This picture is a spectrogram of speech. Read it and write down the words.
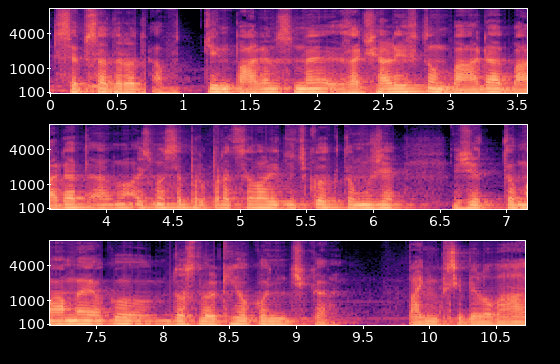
Sepsat rod. A tím pádem jsme začali v tom bádat, bádat a no, až jsme se propracovali teď k tomu, že, že to máme jako dost velkého koníčka. Paní Přibylová,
